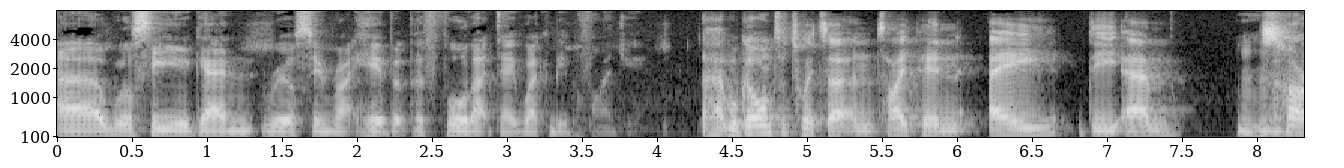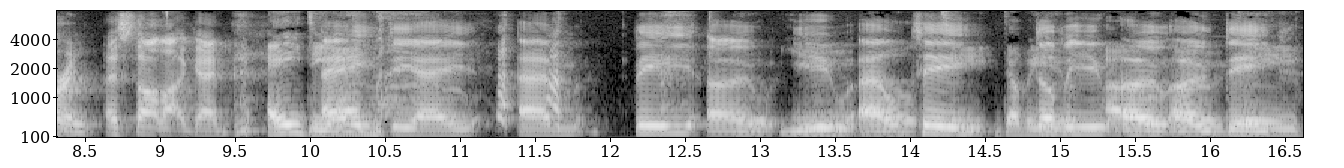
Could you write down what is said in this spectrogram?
Uh, we'll see you again real soon, right here. But before that, Dave, where can people find you? Uh, we'll go onto Twitter and type in ADM. Mm-hmm. Sorry, let's start that again. ADM. ADA. B O U L T W O O D,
